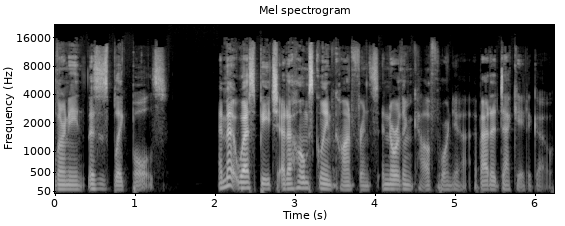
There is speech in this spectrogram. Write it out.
Learning. This is Blake Boles. I met Wes Beach at a homeschooling conference in Northern California about a decade ago,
